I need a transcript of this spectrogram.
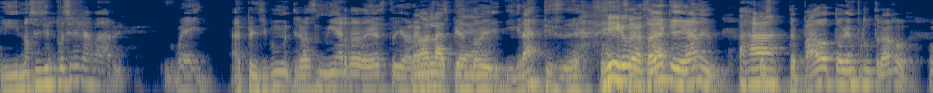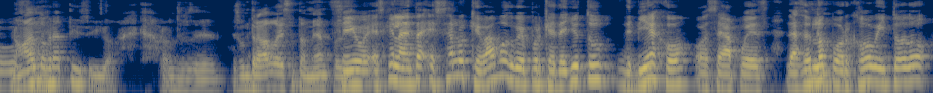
Y no sé si puedes ir a grabar. Güey, al principio me tirabas mierda de esto y ahora me estás pidiendo y, gratis. Sí, güey. o sea, todavía que llegan, pues te pago todo bien por tu trabajo. no, hazlo gratis. Y yo, ah, cabrón, pues, eh, es un trabajo esto también. Pues. Sí, güey, es que la neta es a lo que vamos, güey, porque de YouTube, de viejo, o sea, pues, de hacerlo por hobby y todo,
